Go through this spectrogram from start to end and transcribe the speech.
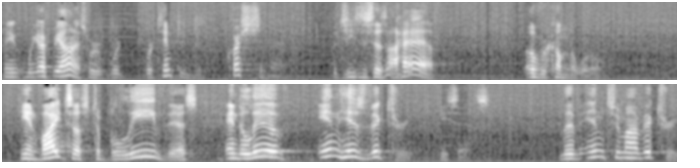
I mean, we have to be honest. We're, we're, we're tempted to question that. But Jesus says, I have overcome the world. He invites us to believe this and to live in his victory, he says. Live into my victory.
